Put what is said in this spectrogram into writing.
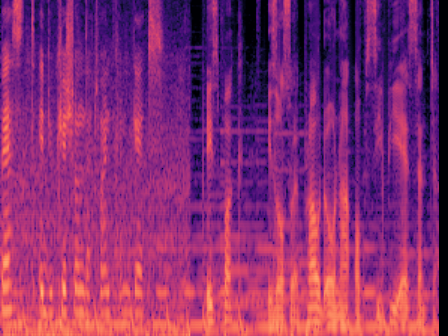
best education that one can get. ICPAK is also a proud owner of CPA Center,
